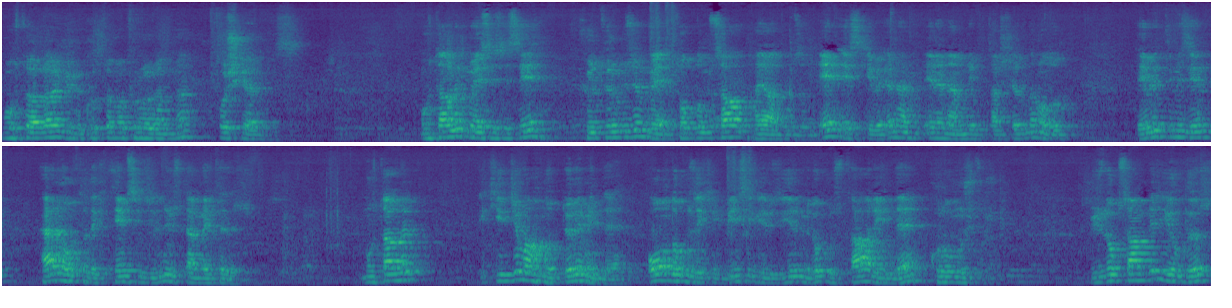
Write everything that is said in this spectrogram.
Muhtarlar Günü kutlama programına hoş geldiniz. Muhtarlık müessesesi kültürümüzün ve toplumsal hayatımızın en eski ve en en önemli taşlarından olup devletimizin her noktadaki temsilciliğini üstlenmektedir. Muhtarlık 2. Mahmut döneminde 19 Ekim 1829 tarihinde kurulmuştur. 191 yıldır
